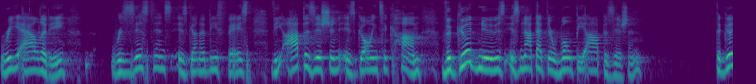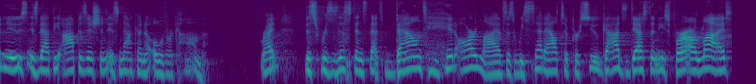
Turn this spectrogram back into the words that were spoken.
reality. Resistance is going to be faced. The opposition is going to come. The good news is not that there won't be opposition. The good news is that the opposition is not going to overcome, right? This resistance that's bound to hit our lives as we set out to pursue God's destinies for our lives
